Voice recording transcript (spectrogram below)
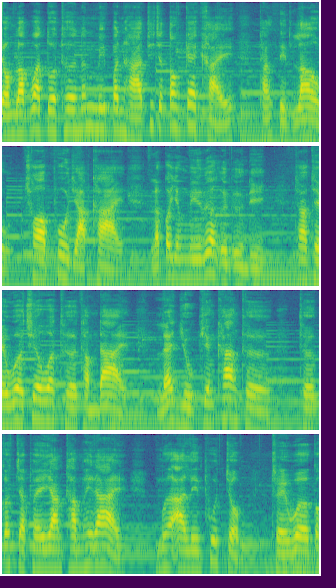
ยอมรับว่าตัวเธอนั้นมีปัญหาที่จะต้องแก้ไข ทั้งติดเหล้าชอบพูดหยาบคาย แล้วก็ยังมีเรื่องอื่นๆอีก ถ้าเทรเวอร์เชื่อว่าเธอทำได้ และอยู่เคียงข้างเธอ เธอก็จะพยายามทำให้ได้ เมื่ออาลีนพูดจบเทรเวอร์ก็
